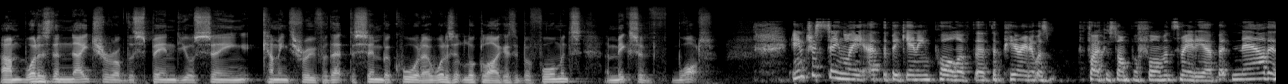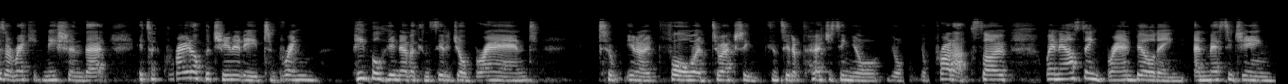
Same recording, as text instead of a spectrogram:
Um, what is the nature of the spend you're seeing coming through for that December quarter? What does it look like? Is it performance, a mix of what? Interestingly, at the beginning, Paul, of the, the period, it was focused on performance media. But now there's a recognition that it's a great opportunity to bring people who never considered your brand to you know forward to actually consider purchasing your your, your product so we're now seeing brand building and messaging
